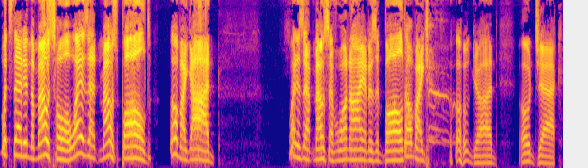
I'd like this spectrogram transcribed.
What's that in the mouse hole? Why is that mouse bald? Oh my God." Why does that mouse have one eye and is it bald? Oh my God. oh God, oh Jack.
